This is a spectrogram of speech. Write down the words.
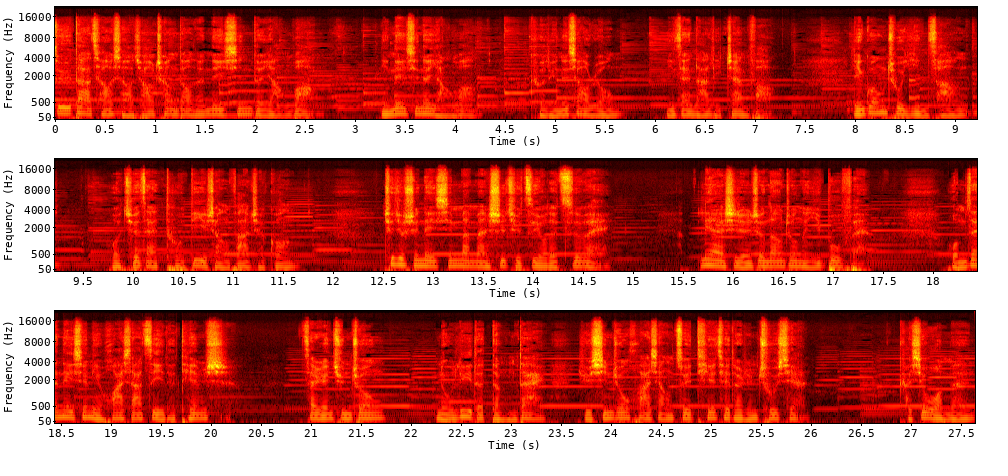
自于大乔小乔唱到的内心的仰望，你内心的仰望，可怜的笑容，你在哪里绽放？灵光处隐藏，我却在土地上发着光。这就是内心慢慢失去自由的滋味。恋爱是人生当中的一部分。我们在内心里画下自己的天使，在人群中努力的等待与心中画像最贴切的人出现。可惜我们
